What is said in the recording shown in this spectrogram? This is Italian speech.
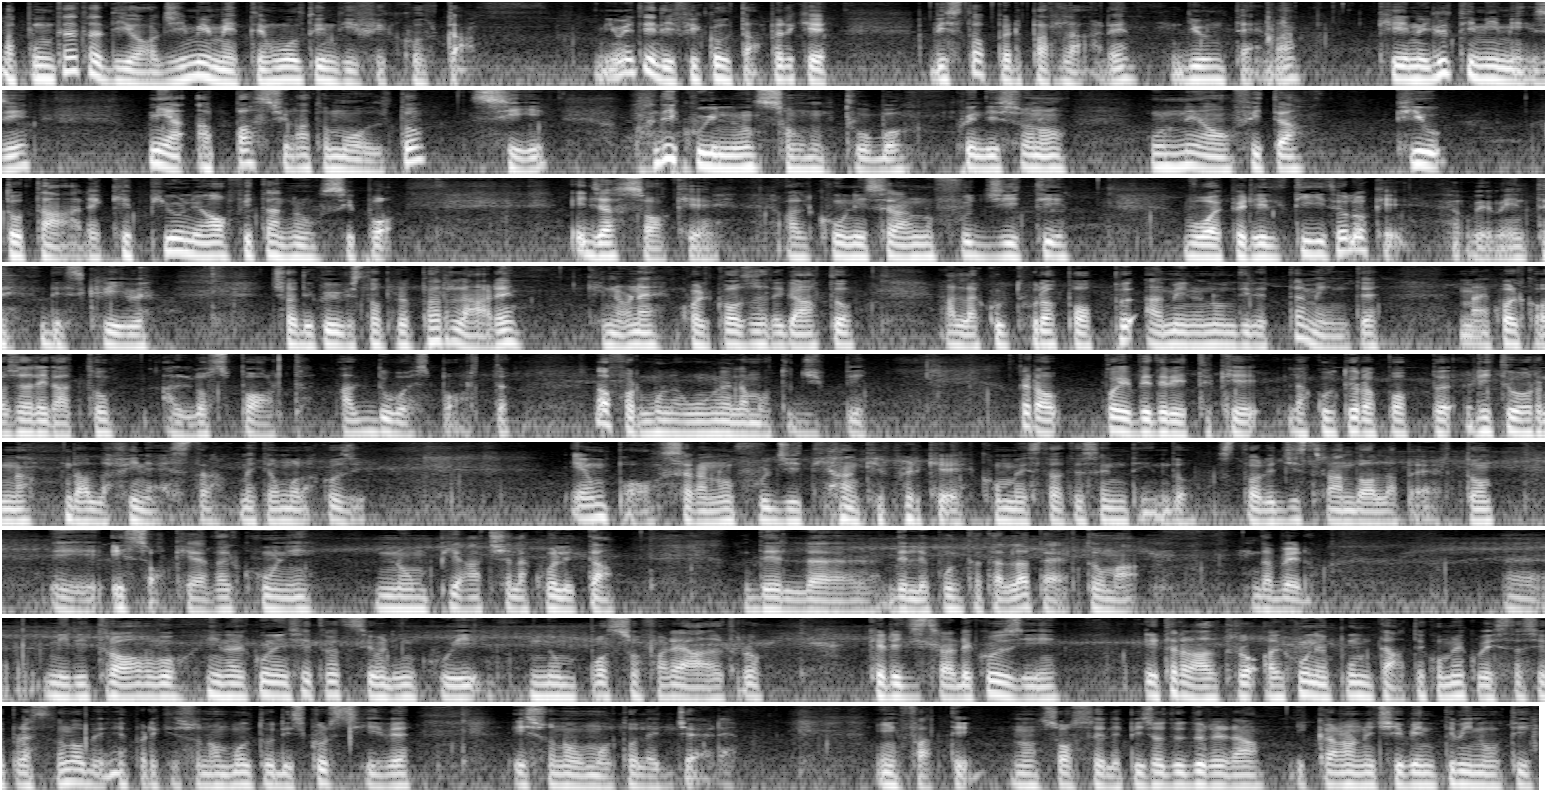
La puntata di oggi mi mette molto in difficoltà. Mi mette in difficoltà perché vi sto per parlare di un tema che negli ultimi mesi mi ha appassionato molto, sì, ma di cui non sono un tubo. Quindi sono un neofita più totale, che più neofita non si può. E già so che alcuni saranno fuggiti, vuoi per il titolo, che ovviamente descrive ciò di cui vi sto per parlare, che non è qualcosa legato alla cultura pop, almeno non direttamente, ma è qualcosa legato allo sport, a due sport, la Formula 1 e la MotoGP. Però poi vedrete che la cultura pop ritorna dalla finestra, mettiamola così. E un po' saranno fuggiti anche perché, come state sentendo, sto registrando all'aperto e, e so che ad alcuni non piace la qualità del, delle puntate all'aperto, ma davvero eh, mi ritrovo in alcune situazioni in cui non posso fare altro che registrare così e tra l'altro alcune puntate come questa si prestano bene perché sono molto discorsive e sono molto leggere. Infatti non so se l'episodio durerà i canonici 20 minuti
